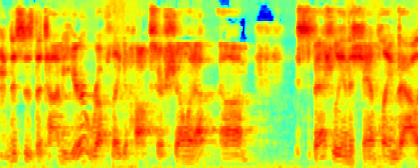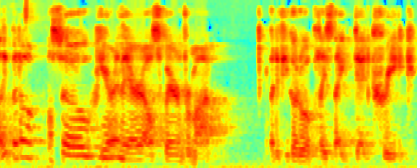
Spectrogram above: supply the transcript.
this is the time of year rough-legged hawks are showing up, um, especially in the Champlain Valley, but also here and there elsewhere in Vermont. But if you go to a place like Dead Creek,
